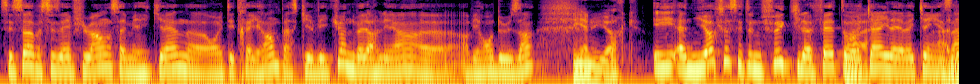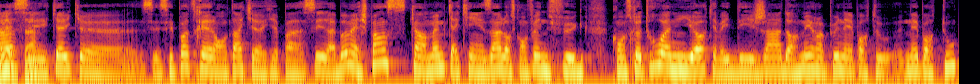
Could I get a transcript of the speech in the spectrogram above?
C'est ça, ses influences américaines euh, ont été très grandes parce qu'il a vécu à Nouvelle-Orléans euh, environ deux ans. Et à New York. Et à New York, ça, c'est une fugue qu'il a faite Ouais. quand il avait 15 ans. C'est quelques, c'est pas très longtemps qu'il a, qu'il a passé là-bas, mais je pense quand même qu'à 15 ans, lorsqu'on fait une fugue, qu'on se retrouve à New York avec des gens à dormir un peu n'importe où, n'importe où,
